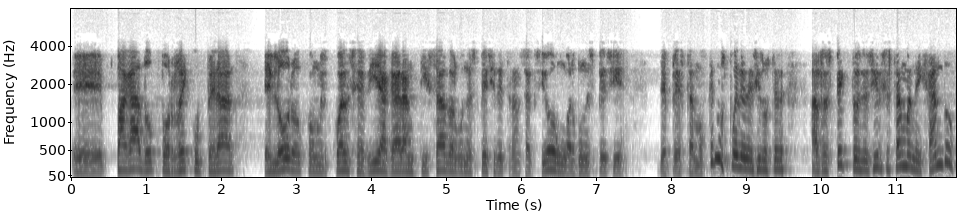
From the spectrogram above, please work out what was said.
eh, pagado por recuperar el oro con el cual se había garantizado alguna especie de transacción o alguna especie de préstamo. ¿Qué nos puede decir usted al respecto? Es decir, ¿se están manejando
